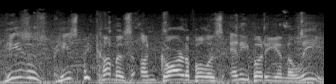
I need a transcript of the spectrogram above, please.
He's as, he's become as unguardable as anybody in the league.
